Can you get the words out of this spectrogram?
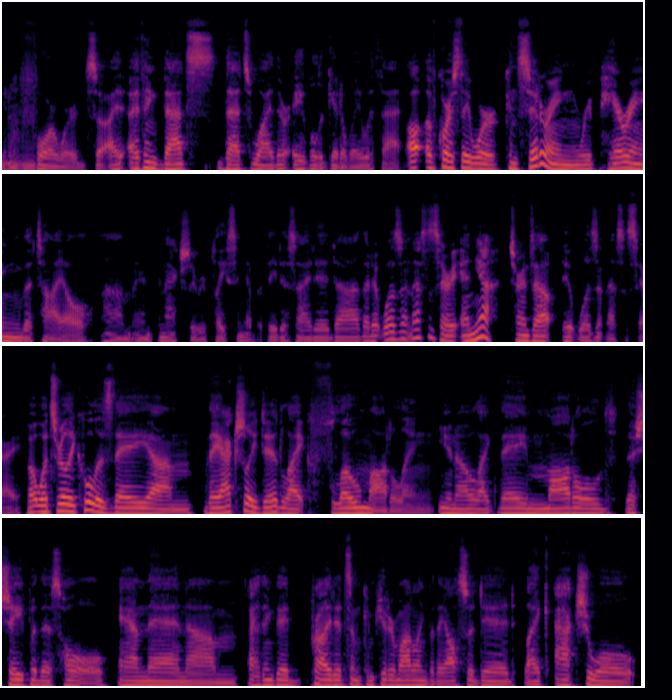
you know Mhm. forward. So I, I think that's that's why they're able to get away with that. Of course they were considering repairing the tile um, and, and actually replacing it but they decided uh, that it wasn't necessary. And yeah turns out it wasn't necessary. But what's really cool is they um, they actually did like flow modeling you know like they modeled the shape of this hole and then um, i think they probably did some computer modeling but they also did like actual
